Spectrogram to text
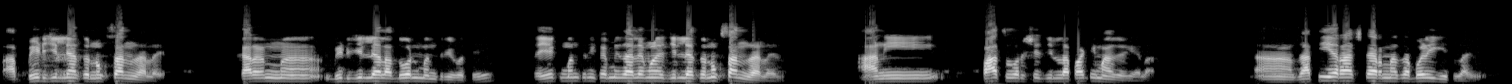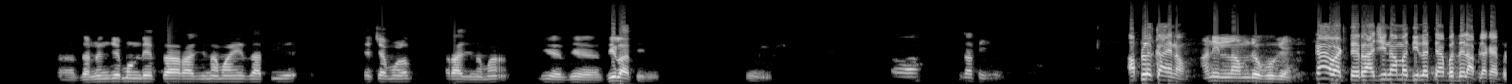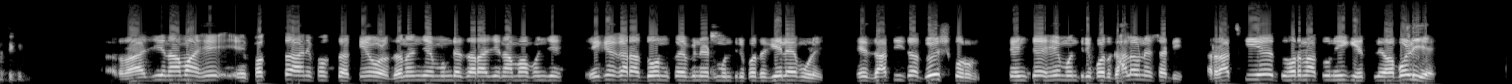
बीड जिल्ह्याचं नुकसान झालंय. कारण बीड जिल्ह्याला दोन मंत्री होते. तर एक मंत्री कमी झाल्यामुळे जिल्ह्याचं नुकसान झालंय. आणि पाच वर्ष जिल्हा पाठीमागे गेला. जातीय राजकारणाचा बळी घेतला धनंजय मुंडेचा राजीनामा हे जातीय त्याच्यामुळं राजीनामा दिला त्यांनी. जाते आपलं काय नाव? अनिल नामदेव घुगे. काय वाटतं राजीनामा दिला त्याबद्दल आपल्या काय प्रतिक्रिया? राजीनामा हे हे फक्त आणि फक्त केवळ धनंजय मुंडेचा राजीनामा म्हणजे एके घरात दोन कॅबिनेट मंत्रीपद गेल्यामुळे हे जातीचा द्वेष करून त्यांचे हे मंत्रीपद घालवण्यासाठी राजकीय धोरणातून ही घेतलेला बळी आहे.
